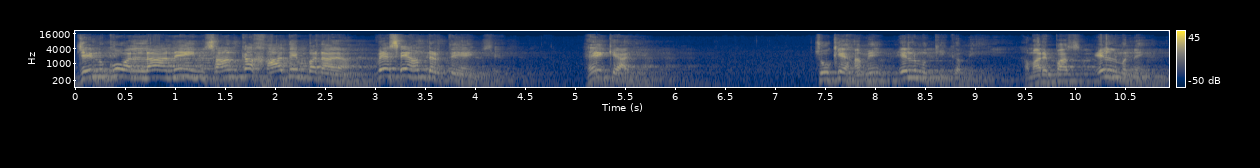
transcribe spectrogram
جن کو اللہ نے انسان کا خادم بنایا، ویسے ہم ڈرتے ہیں ان سے۔ ہیں کیا یہ؟ چونکہ ہمیں علم کی کمی ہے۔ ہمارے پاس علم نہیں۔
